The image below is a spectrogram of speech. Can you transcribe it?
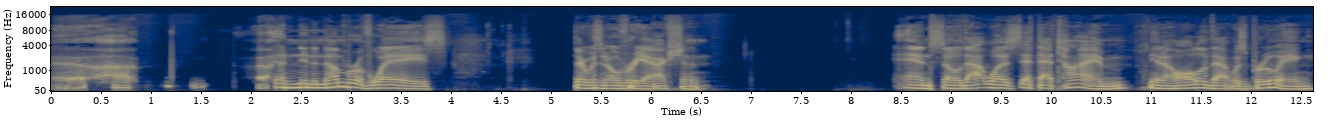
uh, in a number of ways, there was an overreaction. And so that was at that time, you know, all of that was brewing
